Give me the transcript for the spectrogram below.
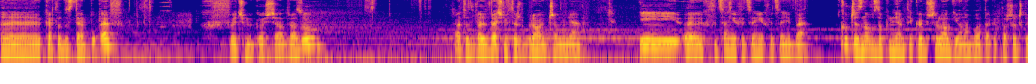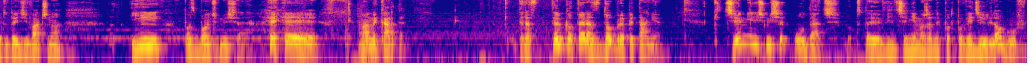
Yy, karta dostępu F. Chwyćmy gościa od razu. A to we- weźmy też broń, czemu nie? I yy, chwycenie, chwycenie, chwycenie B. Kurczę, znowu zapomniałem tej klawiszologii, ona była taka troszeczkę tutaj dziwaczna. I pozbądźmy się. Hehe. Mamy kartę. Teraz, tylko teraz dobre pytanie. Gdzie mieliśmy się udać? Bo tutaj, jak widzicie, nie ma żadnych podpowiedzi i logów.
